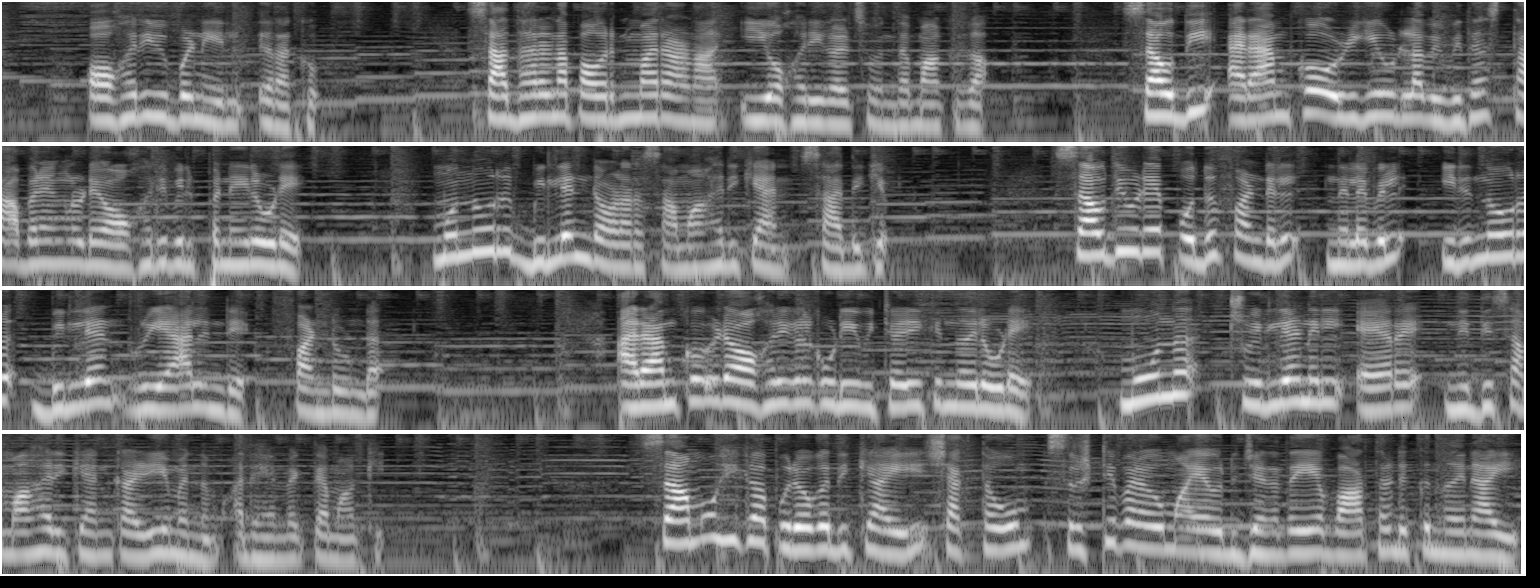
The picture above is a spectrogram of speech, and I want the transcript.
ഓഹരി വിപണിയിൽ ഇറക്കും. സാധാരണ പൗരന്മാരാണ് ഈ ഓഹരികൾ സ്വന്തമാക്കുക. സൗദി അരാംകോ ഒഴികെയുള്ള വിവിധ സ്ഥാപനങ്ങളുടെ ഓഹരി വിൽപ്പനയിലൂടെ മുന്നൂറ് ബില്യൺ ഡോളർ സമാഹരിക്കാൻ സാധിക്കും. സൗദിയുടെ പൊതുഫണ്ടിൽ നിലവിൽ ഇരുന്നൂറ് ബില്യൺ റിയാലിന്റെ ഫണ്ടുണ്ട്. അരാംകോയുടെ ഓഹരികൾ കൂടി വിറ്റഴിക്കുന്നതിലൂടെ മൂന്ന് ട്രില്യണിൽ ഏറെ നിധി സമാഹരിക്കാൻ കഴിയുമെന്നും അദ്ദേഹം വ്യക്തമാക്കി. സാമൂഹിക പുരോഗതിക്കായി ശക്തവും സൃഷ്ടിപരവുമായ ഒരു ജനതയെ വാർത്തെടുക്കുന്നതിനായി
